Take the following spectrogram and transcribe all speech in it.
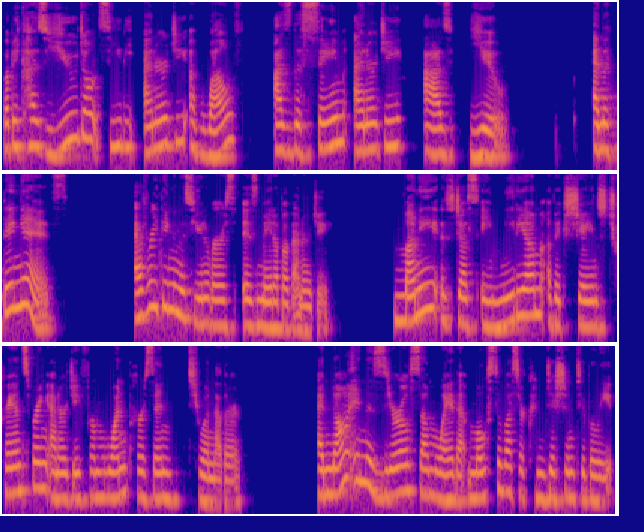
but because you don't see the energy of wealth as the same energy as you. And the thing is, Everything in this universe is made up of energy. Money is just a medium of exchange transferring energy from one person to another. And not in the zero sum way that most of us are conditioned to believe,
